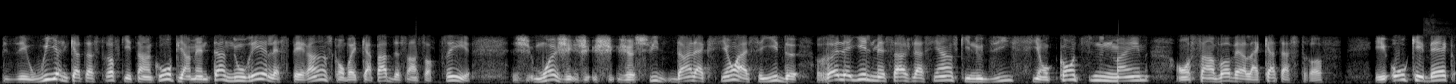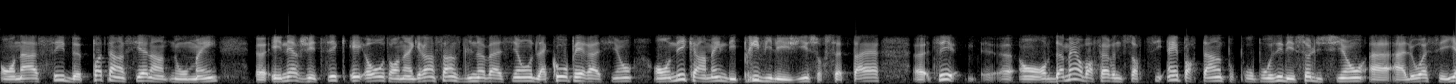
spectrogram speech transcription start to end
puis dire oui, il y a une catastrophe qui est en cours, puis en même temps nourrir l'espérance qu'on va être capable de s'en sortir. Moi, je suis dans l'action à essayer de relayer le message de la science qui nous dit si on continue de même, on s'en va vers la catastrophe. Et au Québec, on a assez de potentiel entre nos mains euh, énergétique et autres. On a un grand sens de l'innovation, de la coopération. On est quand même des privilégiés sur cette terre. Euh, tu sais, euh, on- demain, on va faire une sortie importante pour proposer des solutions à, à l'OACI,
